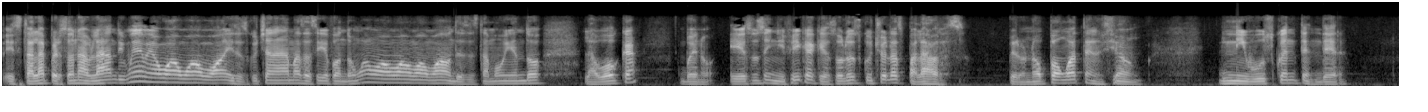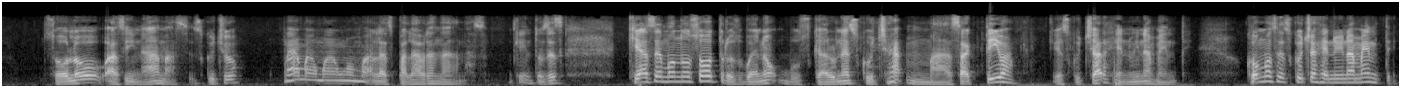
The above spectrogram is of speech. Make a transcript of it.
está la persona hablando y, y se escucha nada más así de fondo, donde se está moviendo la boca. Bueno, eso significa que solo escucho las palabras, pero no pongo atención, ni busco entender. Solo así nada más, escucho las palabras nada más. entonces, ¿qué hacemos nosotros? Bueno, buscar una escucha más activa, escuchar genuinamente. ¿Cómo se escucha genuinamente?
